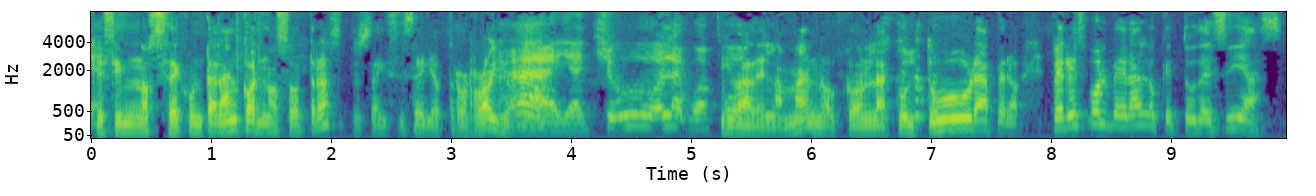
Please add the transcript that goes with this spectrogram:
que si nos se juntaran con nosotras, pues ahí sí sería otro rollo. ¿no? Ay, achú, hola guapo. Y va de la mano con la cultura, pero, pero es volver a lo que tú decías.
